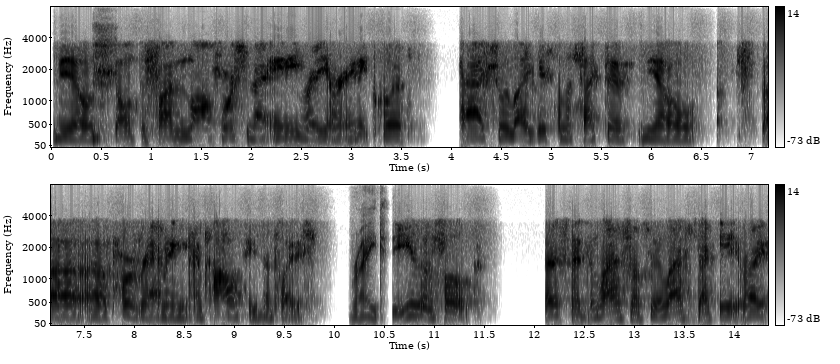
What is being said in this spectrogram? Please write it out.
you know, don't defund law enforcement at any rate or any clip to actually like get some effective, you know, uh, uh, programming and policies in place. right These are the folk that have spent the last roughly the last decade, right?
